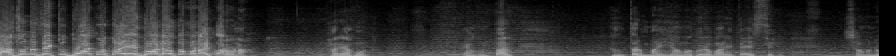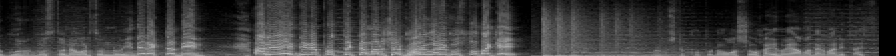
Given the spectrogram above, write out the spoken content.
তার জন্য যে একটু দোয়া করতো হয় এই দোয়াটাও তো মনে হয় করো না। আরে এখন এখন তার এখন তার মাইয়া আমার করে বাড়িতে আইছে। সামান্য গরুর গোস্ত নেওয়ার জন্য ঈদের একটা দিন। আরে এই দিনে প্রত্যেকটা মানুষের ঘরে ঘরে গোস্ত থাকে। মানুষটা কতটা অসহায় হয়ে আমাদের বাড়িতে আইছে।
